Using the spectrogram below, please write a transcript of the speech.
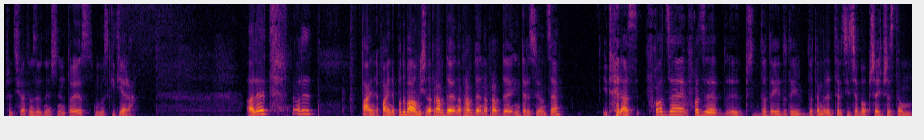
przed światem zewnętrznym to jest moskitiera. Ale, ale fajne, fajne, podobało mi się, naprawdę, naprawdę, naprawdę interesujące. I teraz wchodzę, wchodzę do tej, do tej, do tam recepcji, trzeba przejść przez tą,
